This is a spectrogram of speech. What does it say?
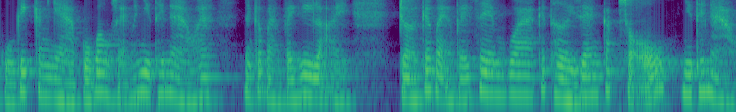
của cái căn nhà, của bất động sản nó như thế nào ha, nên các bạn phải ghi lại rồi các bạn phải xem qua cái thời gian cấp sổ như thế nào.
